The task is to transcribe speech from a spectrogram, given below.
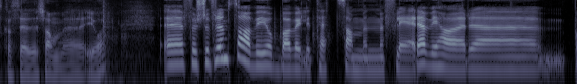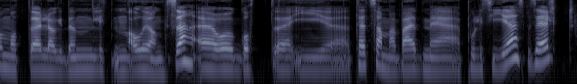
skal se det samme i år? Eh, først og fremst har vi jobba veldig tett sammen med flere. Vi har eh, på en måte lagd en liten allianse og gått i tett samarbeid med politiet spesielt.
